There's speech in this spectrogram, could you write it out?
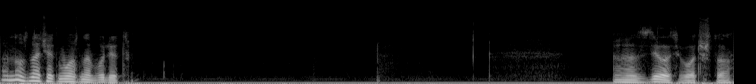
Ну, значит, можно будет сделать вот что.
